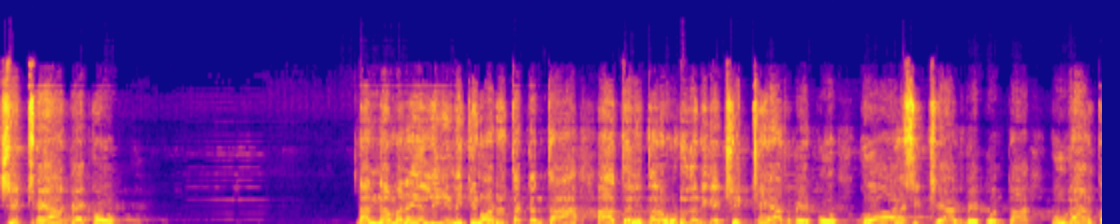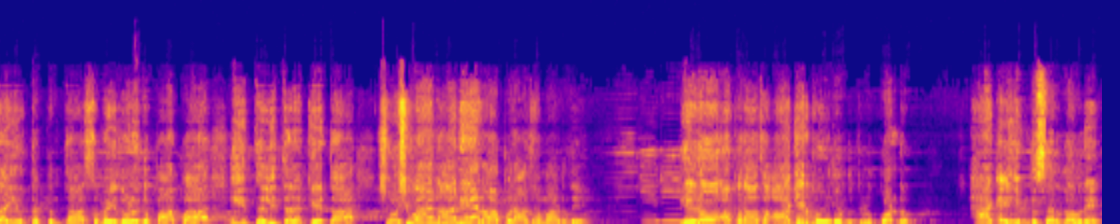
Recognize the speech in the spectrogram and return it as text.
ಶಿಕ್ಷೆ ಆಗ್ಬೇಕು. ನನ್ನ ಮನೆಯಲ್ಲಿ ಇಣುಕಿ ನೋಡಿರ್ತಕ್ಕಂಥ ಆ ದಲಿತರ ಹುಡುಗನಿಗೆ ಶಿಕ್ಷೆ ಆಗಬೇಕು, ಘೋರ ಶಿಕ್ಷೆ ಆಗಬೇಕು ಅಂತ ಕೂಗಾಡ್ತಾ ಇರ್ತಕ್ಕಂಥ ಸಮಯದೊಳಗ ಪಾಪ ಈ ದಲಿತರ ಕೇತ ಶಿವಶಿವ ನಾನೇನು ಅಪರಾಧ ಮಾಡಿದೆ? ಏನೋ ಅಪರಾಧ ಆಗಿರ್ಬಹುದು ಅಂತ ತಿಳ್ಕೊಂಡು ಹಾಗೆ ಹಿಂದೆ ಸರದವನೇ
